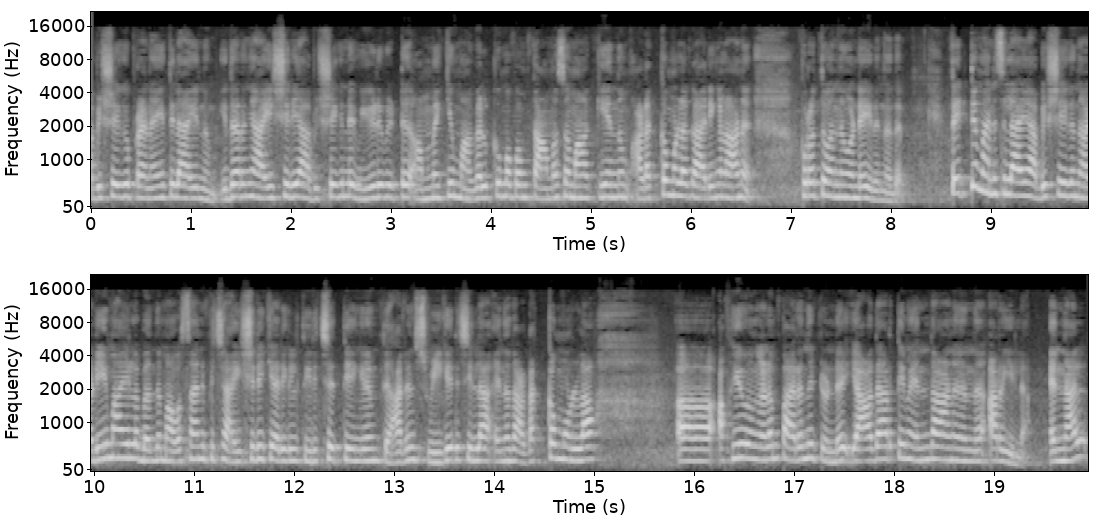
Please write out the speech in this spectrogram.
അഭിഷേക് പ്രണയത്തിലായെന്നും ഇതറിഞ്ഞ ഐശ്വര്യ അഭിഷേകിന്റെ വീട് വിട്ട് അമ്മയ്ക്കും മകൾക്കുമൊപ്പം താമസമാക്കിയെന്നും അടക്കമുള്ള കാര്യങ്ങളാണ് പുറത്തു വന്നുകൊണ്ടേയിരുന്നത്. തെറ്റ് മനസ്സിലായ അഭിഷേക് നടിയുമായുള്ള ബന്ധം അവസാനിപ്പിച്ച ഐശ്വര്യയ്ക്കരികിൽ തിരിച്ചെത്തിയെങ്കിലും താരം സ്വീകരിച്ചില്ല എന്നതടക്കമുള്ള അഭ്യൂഹങ്ങളും പരന്നിട്ടുണ്ട്. യാഥാർത്ഥ്യം എന്താണ് എന്ന് അറിയില്ല. എന്നാൽ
